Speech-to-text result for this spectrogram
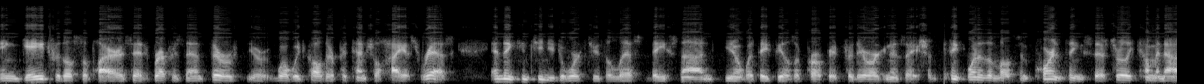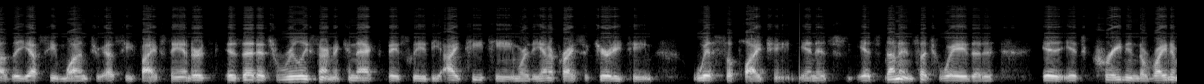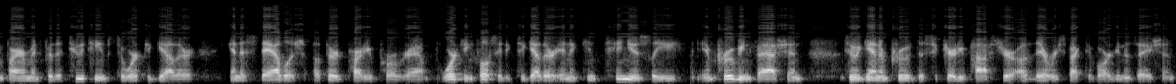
engage with those suppliers that represent their, their what we'd call their potential highest risk and then continue to work through the list based on, you know, what they feel is appropriate for their organization. I think one of the most important things that's really coming out of the SC1 through SC5 standards is that it's really starting to connect basically the IT team or the enterprise security team with supply chain. And it's, it's done in such a way that it, it, it's creating the right environment for the two teams to work together and establish a third-party program, working closely together in a continuously improving fashion to, again, improve the security posture of their respective organization.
